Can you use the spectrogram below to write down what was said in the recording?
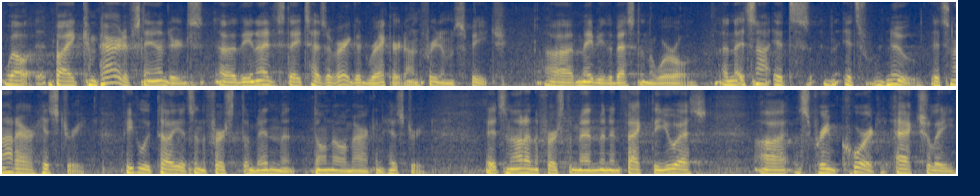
Well, by comparative standards, uh, the United States has a very good record on freedom of speech, uh, maybe the best in the world. And it's not, it's, it's new. It's not our history. People who tell you it's in the First Amendment don't know American history. It's not in the First Amendment. In fact, the U.S. Uh, Supreme Court actually,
